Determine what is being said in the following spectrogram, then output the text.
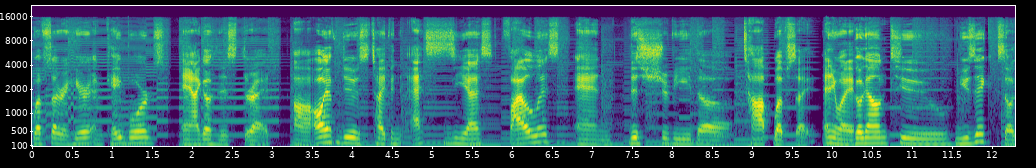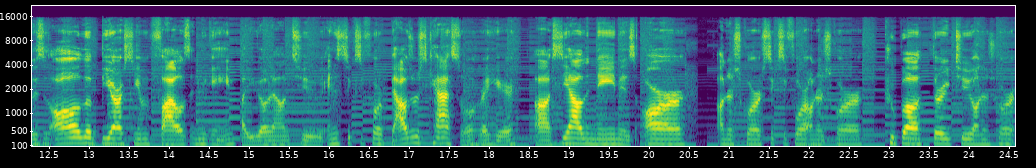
website right here, MK Boards, and I go to this thread. Uh, all you have to do is type in SZS file list, and this should be the top website. Anyway, go down to music. So this is all the BRSTM files in the game. Uh, you go down to N64 Bowser's Castle right here. Uh, see how the name is R underscore 64 underscore Koopa 32 underscore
